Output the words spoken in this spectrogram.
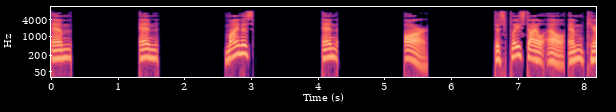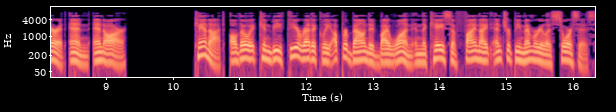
M n minus n r display style l m caret n n r cannot, although it can be theoretically upper bounded by 1 in the case of finite entropy memoryless sources.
